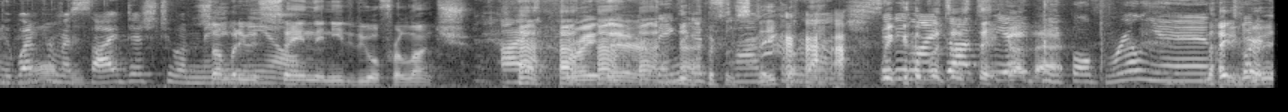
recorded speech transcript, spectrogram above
it went from a side dish to a main Somebody was saying they needed to go for lunch. I right there. think it's some time steak for on lunch. We could put steak Cityline.ca on that. people, brilliant.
